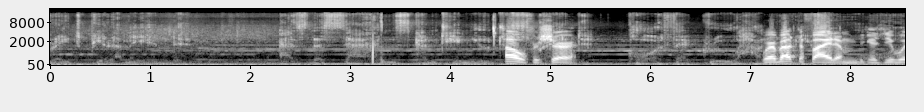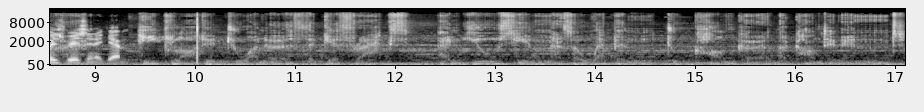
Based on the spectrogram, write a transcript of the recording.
Great Pyramid. As the sands continued to Oh, for sure. spread, Korthek grew We're about to fight him because he was risen again. He plotted to unearth the Githrax and use him as a weapon to conquer the continent.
